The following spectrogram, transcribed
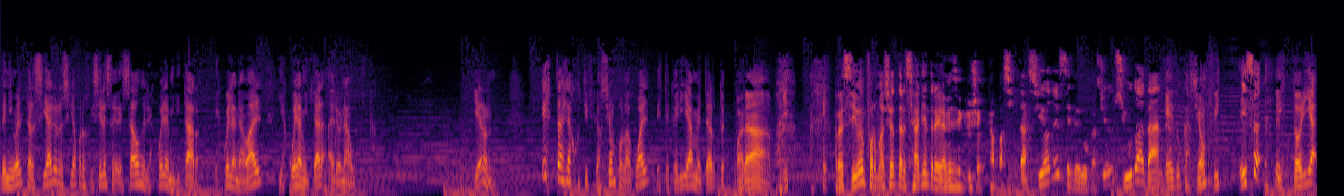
de nivel terciario recibida por oficiales egresados de la Escuela Militar, Escuela Naval y Escuela Militar Aeronáutica. ¿Vieron? Esta es la justificación por la cual este quería meter tu- Para. Reciben formación terciaria entre las que se incluyen capacitaciones en educación ciudadana. educación fit, Esa historia,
